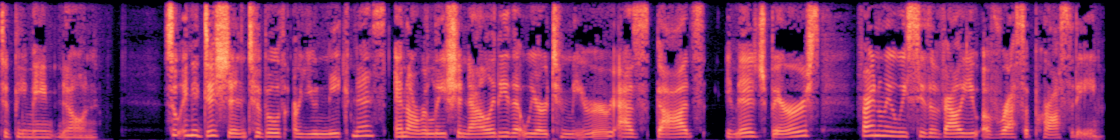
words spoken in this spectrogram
to be made known. So, in addition to both our uniqueness and our relationality that we are to mirror as God's image bearers, finally, we see the value of reciprocity.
